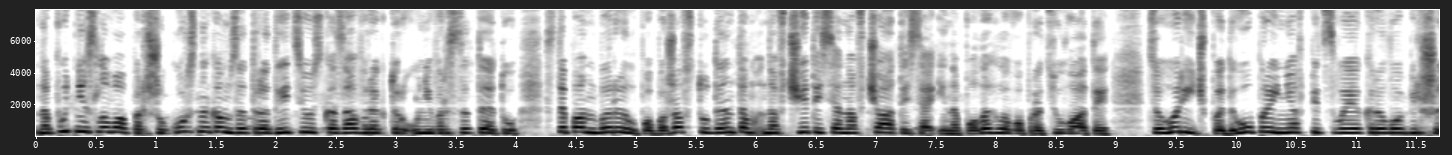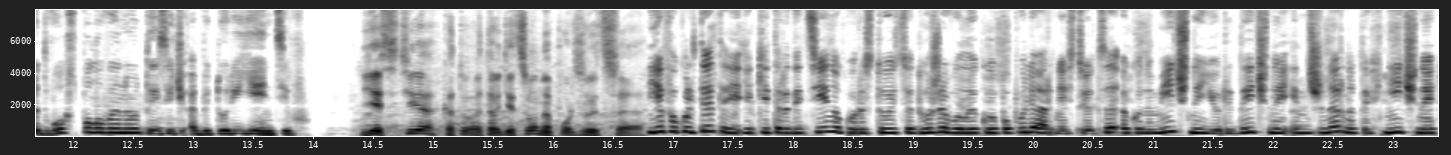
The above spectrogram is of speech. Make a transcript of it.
Напутні слова першокурсникам за традицією сказав ректор університету. Степан Берил побажав студентам навчитися навчатися і наполегливо працювати. Цьогоріч ПДУ прийняв під своє крило більше двох з половиною тисяч абітурієнтів. Есть те, которые традиционно пользуются Є факультети, які традиційно користуються дуже великою популярністю. Це економічний, юридичний, інженерно-технічний,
